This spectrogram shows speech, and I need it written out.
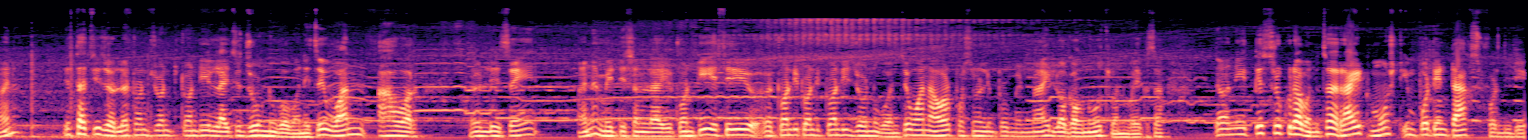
होइन? यस्ता चिजहरूलाई ट्वेन्टी ट्वेन्टी ट्वेन्टीलाई चाहिँ जोड्नुभयो भने चाहिँ वान आवरले चाहिँ होइन मेडिटेसनलाई ट्वेन्टी यसरी ट्वेन्टी ट्वेन्टी ट्वेन्टी जोड्नुभयो भने चाहिँ वान आवर पर्सनल इम्प्रुभमेन्टमा लगाउनुहोस् भन्नुभएको छ। अनि तेस्रो कुरा भन्नु छ write most important task for the day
